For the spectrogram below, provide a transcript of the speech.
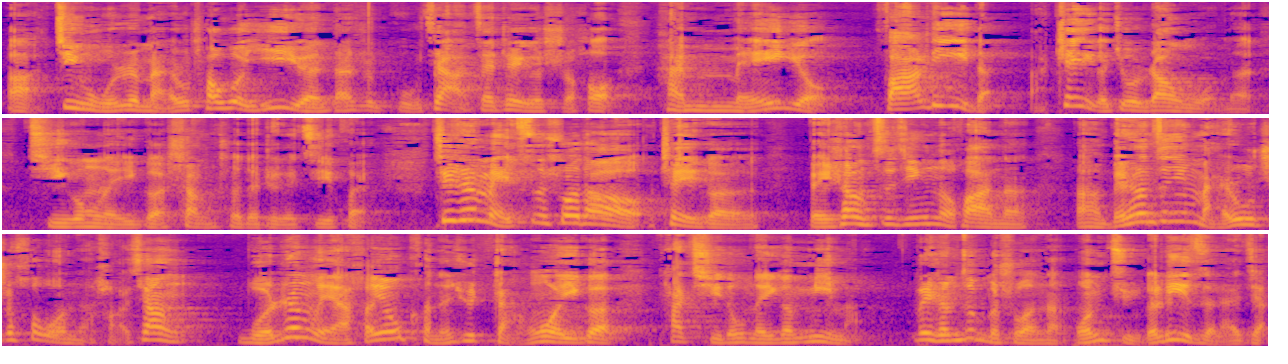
啊，近五日买入超过一亿元，但是股价在这个时候还没有发力的啊，这个就让我们提供了一个上车的这个机会。其实每次说到这个北上资金的话呢，啊，北上资金买入之后呢，好像我认为啊，很有可能去掌握一个它启动的一个密码。为什么这么说呢？我们举个例子来讲，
